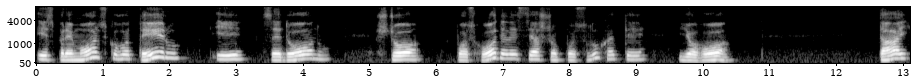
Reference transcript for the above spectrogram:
із Приморського Тиру і Сидону, що посходилися, щоб послухати його. Та й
